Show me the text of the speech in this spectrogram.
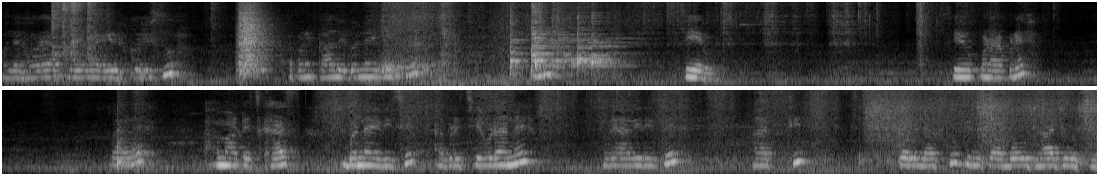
અને હવે આપણે એમાં એડ કરીશું. આપણે કાલે બનાવીએ છીએ સેવ. સેવ પણ આપણે કાલે આ માટે જ ખાસ બનાવી છે. આપણે ચેવડાને હવે આવી રીતે હાથથી કરી નાખશું, કેમ કે આ બહુ ઝાઝો છે.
